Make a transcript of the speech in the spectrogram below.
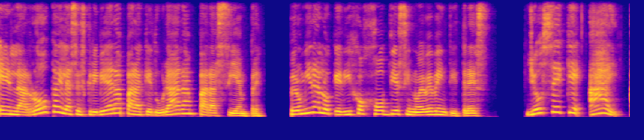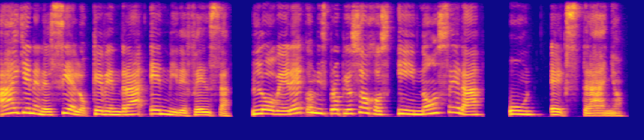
en la roca y las escribiera para que duraran para siempre. Pero mira lo que dijo Job 19:23. Yo sé que hay alguien en el cielo que vendrá en mi defensa. Lo veré con mis propios ojos y no será un extraño.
